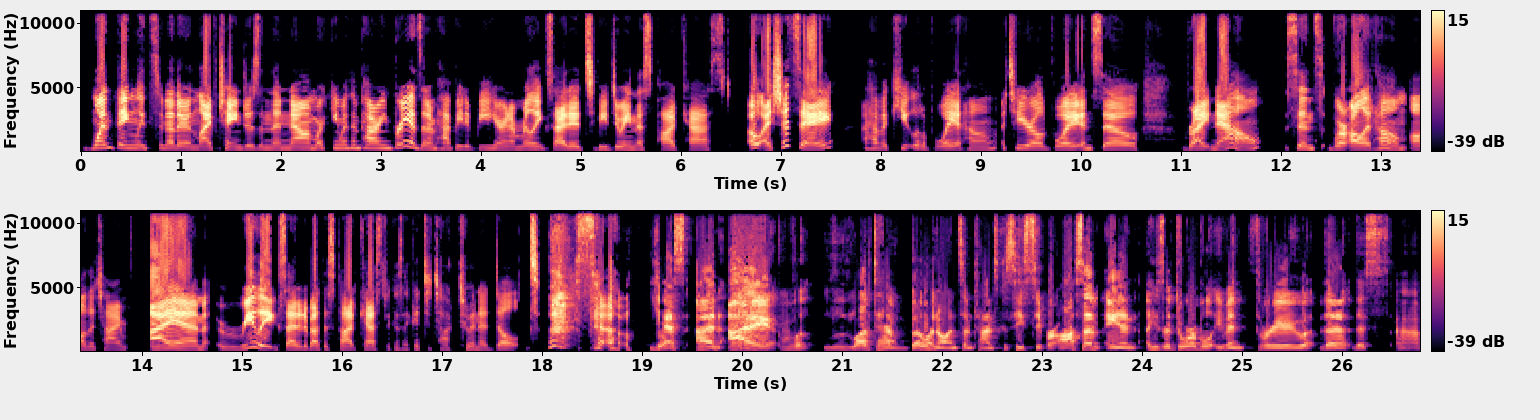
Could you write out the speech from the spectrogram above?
one thing leads to another and life changes. And then now i'm working with empowering brands and i'm happy to be here and i'm really excited to be doing this podcast oh i should say i have a cute little boy at home a two year old boy and so right now since we're all at home all the time I am really excited about this podcast because I get to talk to an adult. so, yes. And I would love to have Bowen on sometimes because he's super awesome and he's adorable even through the, this, uh,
